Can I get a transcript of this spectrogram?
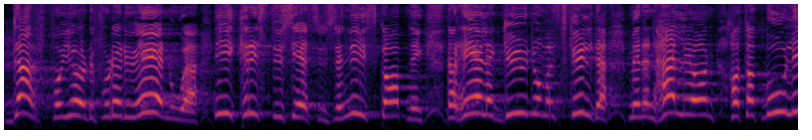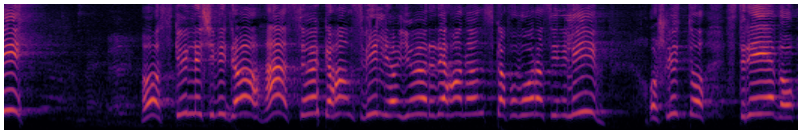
Derfor gjør det fordi du er noe i Kristus Jesus, en ny skapning, der hele guddommens fylde med Den hellige ånd har tatt bolig. Og Skulle ikke vi da her søke Hans vilje og gjøre det Han ønsker for våre sine liv? Og slutte å streve og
